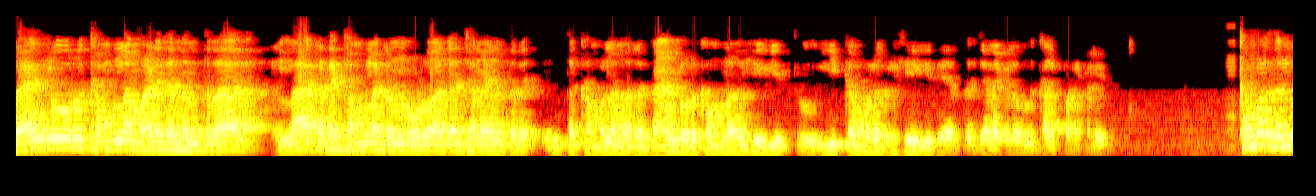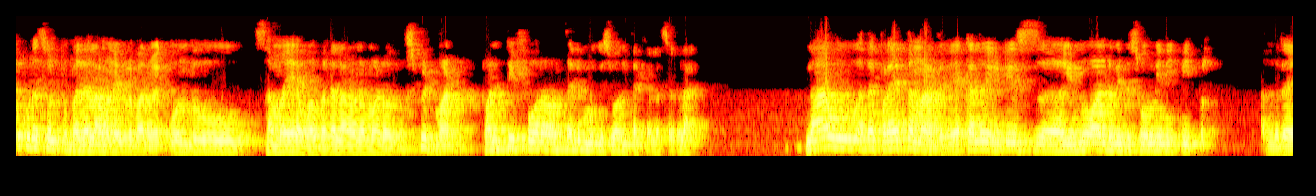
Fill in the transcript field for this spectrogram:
ಬ್ಯಾಂಗ್ಳೂರು ಕಂಬಳ ಮಾಡಿದ ನಂತರ ಎಲ್ಲಾ ಕಡೆ ಕಂಬಳಗಳನ್ನ ನೋಡುವಾಗ ಜನ ಹೇಳ್ತಾರೆ, ಇಂಥ ಕಂಬಳ ಮಾರ ಬ್ಯಾಂಗ್ಳೂರು ಕಂಬಳ ಹೀಗಿತ್ತು, ಈ ಕಂಬಳಗಳು ಹೇಗಿದೆ ಅಂತ ಜನಗಳ ಒಂದು ಕಲ್ಪನೆಗಳಿವೆ. ಕಂಬಳದಲ್ಲೂ ಕೂಡ ಸ್ವಲ್ಪ ಬದಲಾವಣೆಗಳು ಬರಬೇಕು. ಒಂದು ಸಮಯ ಬದಲಾವಣೆ ಮಾಡೋದು ಸ್ಪೀಡ್ ಮಾಡಬೇಕು ಟ್ವೆಂಟಿ ಫೋರ್ ಅವರ್ಸಲ್ಲಿ ಮುಗಿಸುವಂಥ ಕೆಲಸಗಳ ನಾವು ಅದಕ್ಕೆ ಪ್ರಯತ್ನ ಮಾಡ್ತೇವೆ. ಯಾಕಂದರೆ it is involved with so many people ಅಂದರೆ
